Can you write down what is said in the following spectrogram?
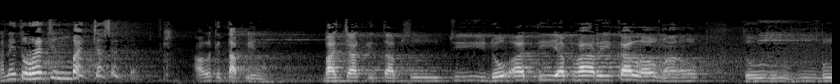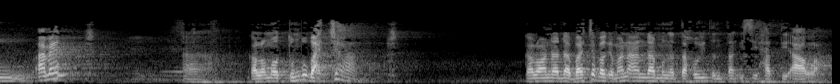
Karena itu rajin baca saja Alkitab ini. Baca kitab suci, doa tiap hari kalau mau tumbuh. Amin. Nah, kalau mau tumbuh baca. Kalau Anda tidak baca bagaimana Anda mengetahui tentang isi hati Allah,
